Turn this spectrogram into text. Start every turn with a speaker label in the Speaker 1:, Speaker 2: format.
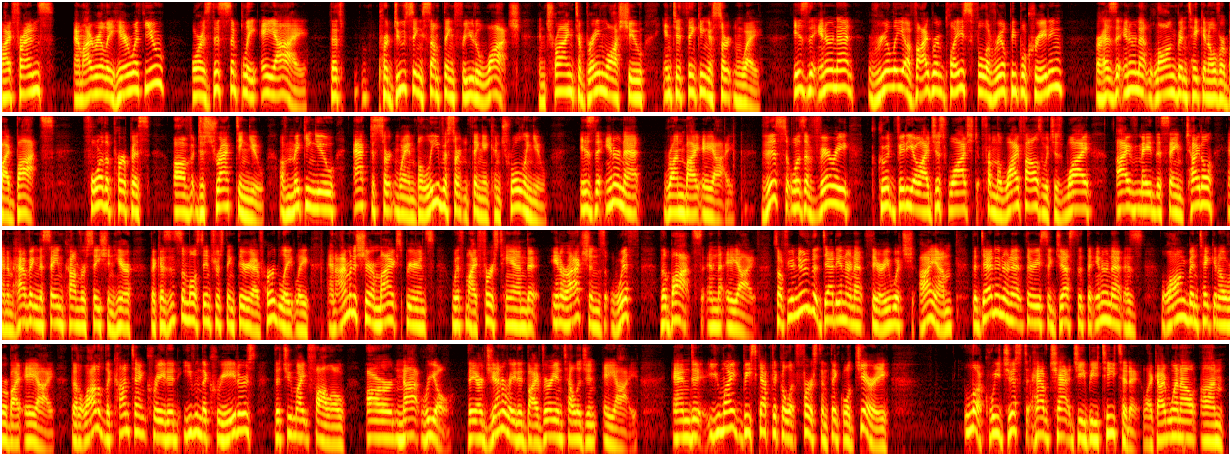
Speaker 1: My friends, am I really here with you? Or is this simply AI that's producing something for you to watch and trying to brainwash you into thinking a certain way? Is the internet really a vibrant place full of real people creating? Or has the internet long been taken over by bots for the purpose of distracting you, of making you act a certain way and believe a certain thing and controlling you? Is the internet run by AI? This was a very good video I just watched from the Why Files, which is why I've made the same title and I'm having the same conversation here because it's the most interesting theory I've heard lately. And I'm going to share my experience with my firsthand interactions with the bots and the AI. So if you're new to the dead internet theory, which I am, the dead internet theory suggests that the internet has long been taken over by AI, that a lot of the content created, even the creators that you might follow, are not real. They are generated by very intelligent AI. And you might be skeptical at first and think, well, Jerry, look, we just have ChatGPT today. Like I went out on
